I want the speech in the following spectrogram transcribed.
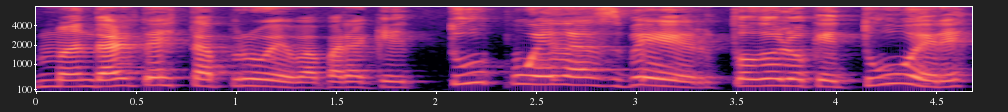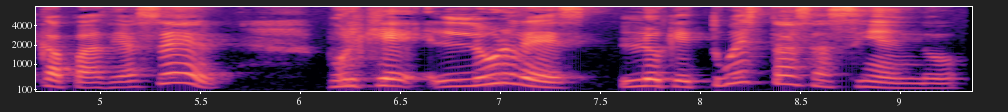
mandarte esta prueba para que tú puedas ver todo lo que tú eres capaz de hacer. Porque Lourdes, lo que tú estás haciendo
